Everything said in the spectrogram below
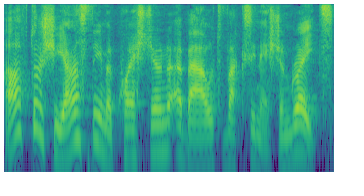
after she asked him a question about vaccination rates.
